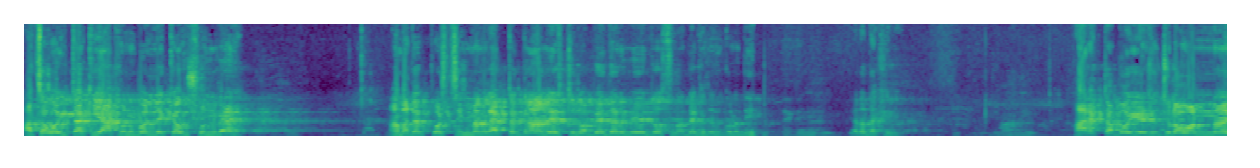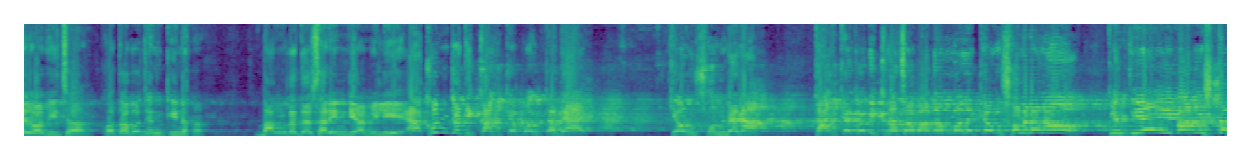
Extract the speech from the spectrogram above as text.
আচ্ছা ওইটা কি এখন বললে কেউ শুনবে? আমাদের পশ্চিম বাংলায় একটা গান এসেছিল, বেদের মেয়ে জোসনা দেখেছেন কোনোদিন? এরা দেখেনি। আর একটা বই এসেছিল, অন্যায় অবিচার। কথা বোঝেন কি না? বাংলাদেশ আর ইন্ডিয়া মিলিয়ে। এখন যদি কালকে বইটা দেয় কেউ শুনবে না। কালকে যদি কাঁচা বাদাম বলে কেউ শুনবে না, কিন্তু এই মানুষটা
